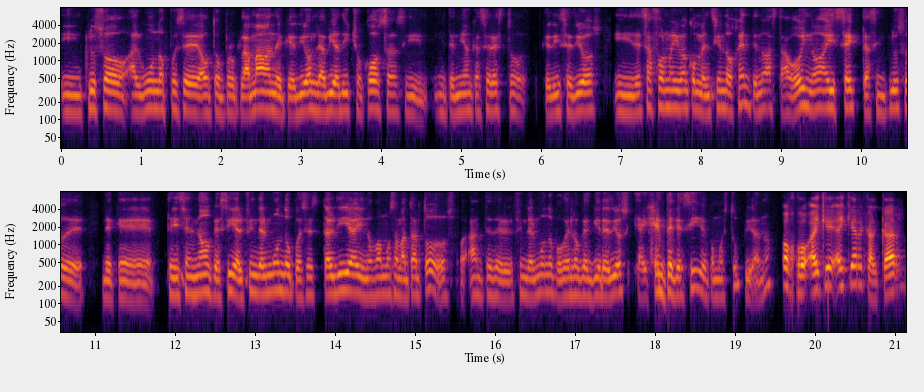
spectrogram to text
incluso algunos pues se autoproclamaban de que Dios le había dicho cosas y, y, tenían que hacer esto que dice Dios y de esa forma iban convenciendo gente, ¿no? Hasta hoy, ¿no? Hay sectas incluso de, de que te dicen, no, que sí, el fin del mundo pues es tal día y nos vamos a matar todos antes del fin del mundo porque es lo que quiere Dios y hay gente que sigue como estúpida, ¿no? Ojo, hay que, hay que recalcar,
